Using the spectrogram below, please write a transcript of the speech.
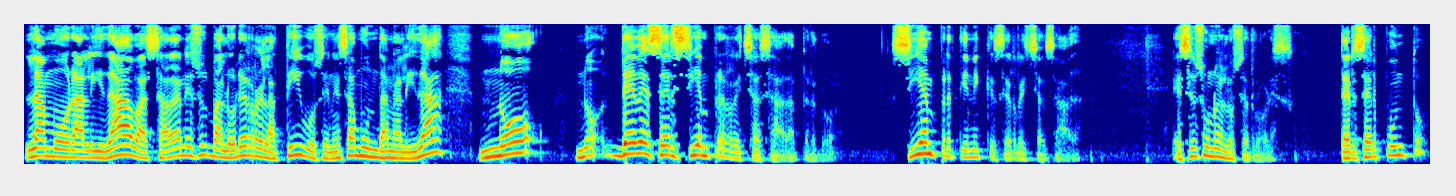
La moralidad basada en esos valores relativos, en esa mundanalidad, no no debe ser siempre rechazada, perdón. Siempre tiene que ser rechazada. Ese es uno de los errores. Tercer punto,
